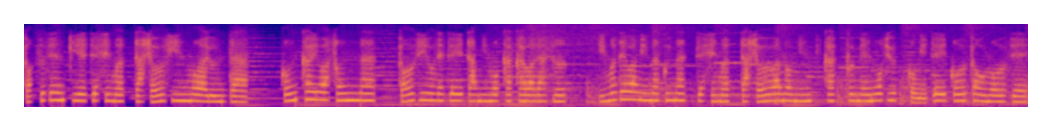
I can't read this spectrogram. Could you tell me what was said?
突然消えてしまった商品もあるんだ。今回はそんな、当時売れていたにもかかわらず、今では見なくなってしまった昭和の人気カップ麺を10個見ていこうと思うぜ。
